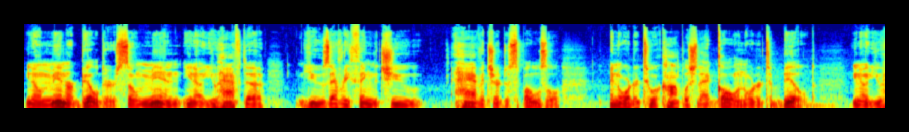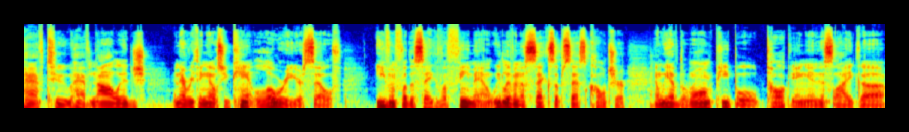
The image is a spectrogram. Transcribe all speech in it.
you know, men are builders. So, men, you know, you have to use everything that you have at your disposal in order to accomplish that goal, in order to build. You know, you have to have knowledge and everything else. You can't lower yourself even for the sake of a female. We live in a sex obsessed culture and we have the wrong people talking and it's like uh,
